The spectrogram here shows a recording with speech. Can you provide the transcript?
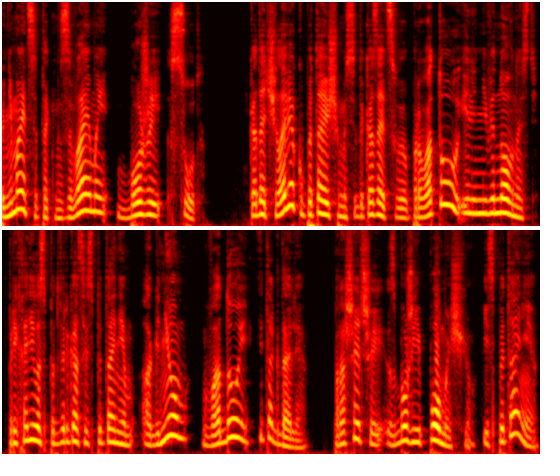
понимается так называемый Божий суд, когда человеку, пытающемуся доказать свою правоту или невиновность, приходилось подвергаться испытаниям огнем, водой и так далее. Прошедший с Божьей помощью испытание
